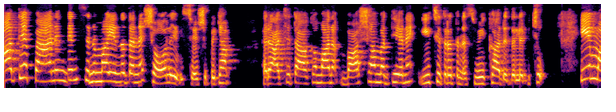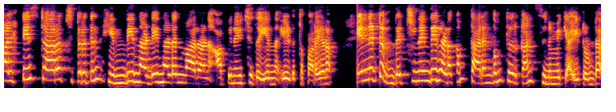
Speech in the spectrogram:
ആദ്യ പാൻ ഇന്ത്യൻ സിനിമ എന്ന് തന്നെ ഷോലെ വിശേഷിപ്പിക്കാം. രാജ്യത്താകമാനം ഭാഷാമധ്യേന ഈ ചിത്രത്തിന് സ്വീകാര്യത ലഭിച്ചു. ഈ മൾട്ടി സ്റ്റാർ ചിത്രത്തിൽ ഹിന്ദി നടീനടന്മാരാണ് അഭിനയിച്ചത് എന്ന് എടുത്തു പറയണം. എന്നിട്ടും ദക്ഷിണേന്ത്യയിലടക്കം തരംഗം തീർക്കാൻ സിനിമയ്ക്കായിട്ടുണ്ട്.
